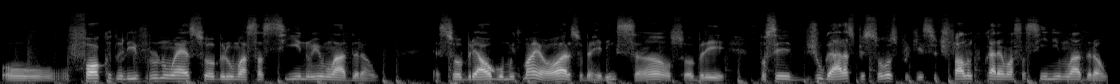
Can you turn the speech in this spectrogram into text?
O, o foco do livro não é sobre um assassino e um ladrão é sobre algo muito maior, sobre a redenção, sobre você julgar as pessoas, porque se eu te falo que o cara é um assassino e um ladrão,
